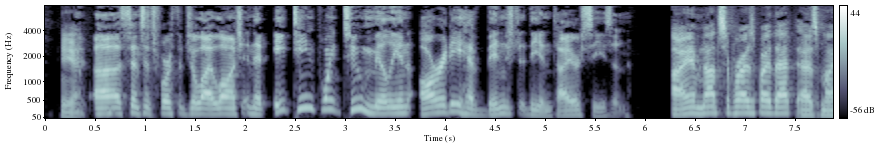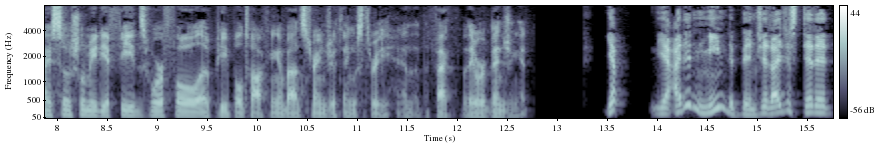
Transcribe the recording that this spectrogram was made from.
yeah. uh, since its 4th of July launch, and that 18.2 million already have binged the entire season. I am not surprised by that, as my social media feeds were full of people talking about Stranger Things 3 and that the fact that they were binging it. Yep. Yeah, I didn't mean to binge it. I just did it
